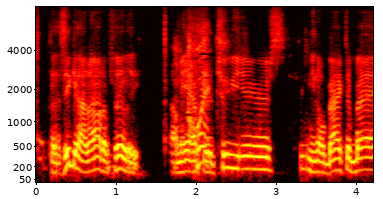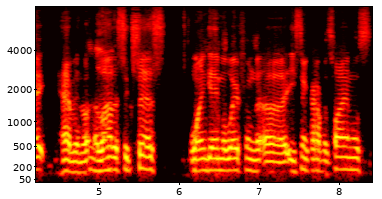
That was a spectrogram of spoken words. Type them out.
because he got out of Philly. I mean, after two years, you know, back to back, having a, lot of success, one game away from the uh, Eastern Conference Finals,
